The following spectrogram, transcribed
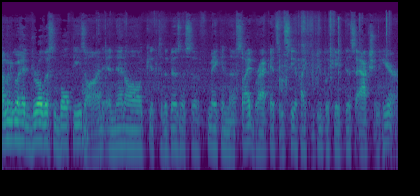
I'm going to go ahead and drill this and bolt these on and then I'll get to the business of making the side brackets and see if I can duplicate this action here.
